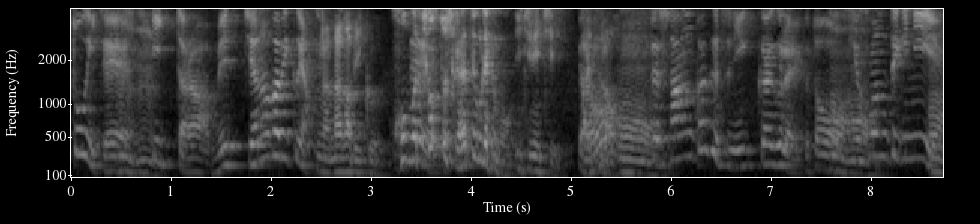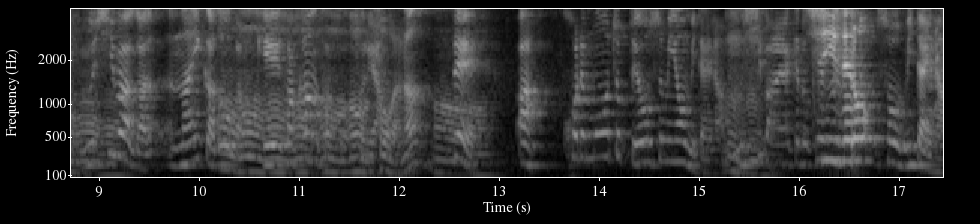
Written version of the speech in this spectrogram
といて、うんうん。行ったらめっちゃ長引くやん。な長引く。ほんまちょっとしかやってくれへんもん一日。やあいつら。ろ、うん。で3ヶ月に1回ぐらい行くと、うんうん。基本的にうんうん虫歯がないかどうかの経過観察をするやん,、そうやなであこれもうちょっと様子見ようみたいな、うんうん。虫歯やけど C0 そうみたいな。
